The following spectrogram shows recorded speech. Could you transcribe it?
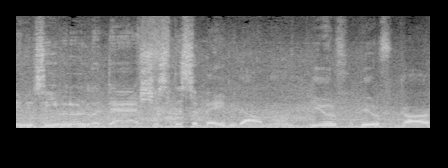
You can see even under the dash, just this is a baby doll, man. Beautiful, beautiful car.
